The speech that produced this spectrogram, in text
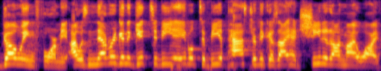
going for me. I was never going to get to be able to be a pastor because I had cheated on my wife.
